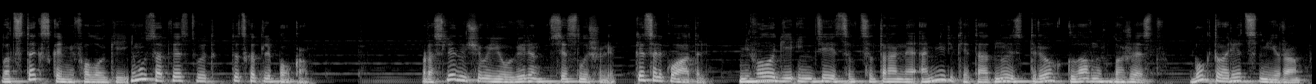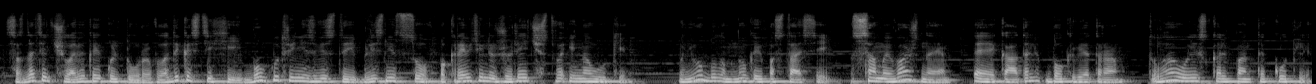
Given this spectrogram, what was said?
В ацтекской мифологии ему соответствует Тецкатлипока. Про следующего, я уверен, все слышали. Кесалькуатль мифологии индейцев Центральной Америки это одно из трех главных божеств. Бог-творец мира, создатель человека и культуры, владыка стихий, бог утренней звезды, близнецов, покровитель жречества и науки. У него было много ипостасей. Самые важные – Эекатль, бог ветра, Тлауис Кальпантекутли,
